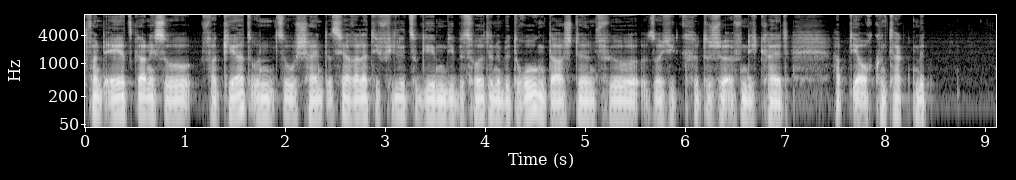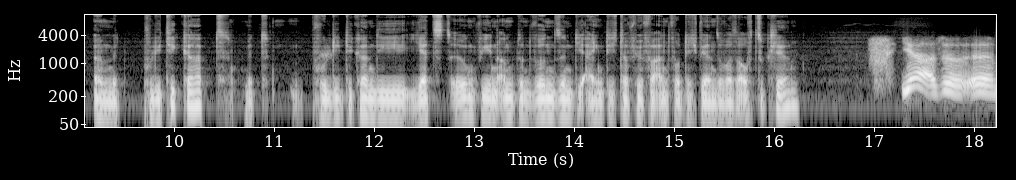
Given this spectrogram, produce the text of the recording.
fand er jetzt gar nicht so verkehrt und so scheint es ja relativ viele zu geben, die bis heute eine Bedrohung darstellen für solche kritische Öffentlichkeit. Habt ihr auch Kontakt mit, äh, mit Politik gehabt, mit Politikern, die jetzt irgendwie in Amt und Würden sind, die eigentlich dafür verantwortlich wären, sowas aufzuklären? Ja, also äh,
